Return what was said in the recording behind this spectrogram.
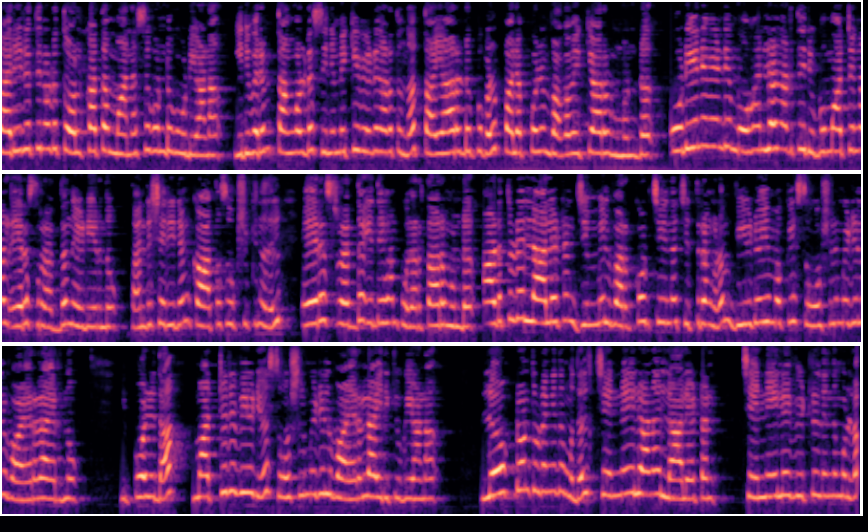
ശരീരത്തിനോട് തോൽക്കാത്ത മനസ്സുകൊണ്ടുകൂടിയാണ് ഇരുവരും തങ്ങളുടെ സിനിമയ്ക്ക് വേണ്ടി നടത്തുന്ന തയ്യാറെടുപ്പുകൾ പലപ്പോഴും വകവയ്ക്കാറുമുണ്ട് ഒടിയന് വേണ്ടി മോഹൻലാൽ നടത്തിയ രൂപമാറ്റങ്ങൾ ഏറെ ശ്രദ്ധ നേടിയിരുന്നു. തന്റെ ശരീരം കാത്തു സൂക്ഷിക്കുന്നതിൽ ഏറെ ശ്രദ്ധ ഇദ്ദേഹം പുലർത്താറുമുണ്ട്. അടുത്തിടെ ലാലേട്ടൻ ജിമ്മിൽ വർക്കൗട്ട് ചെയ്യുന്ന ചിത്രങ്ങളും വീഡിയോയും ഒക്കെ സോഷ്യൽ മീഡിയയിൽ വൈറലായിരുന്നു. ഇപ്പോഴിതാ മറ്റൊരു വീഡിയോ സോഷ്യൽ മീഡിയയിൽ വൈറലായിരിക്കുകയാണ്. ലോക്ക്ഡൌൺ തുടങ്ങിയത് മുതൽ ചെന്നൈയിലാണ് ലാലേട്ടൻ. ചെന്നൈയിലെ വീട്ടിൽ നിന്നുമുള്ള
